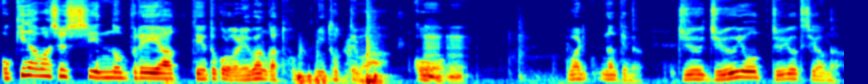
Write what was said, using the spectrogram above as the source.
沖縄出身のプレイヤーっていうところがレバンガとにとっては、こう、うんうん。割、なんて言うんだろう、重重要、重要って違うな。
